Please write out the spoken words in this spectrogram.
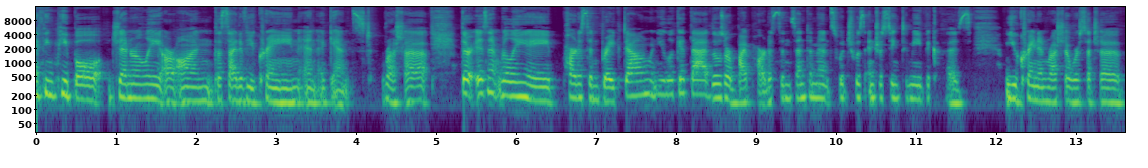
I think people generally are on the side of Ukraine and against Russia. There isn't really a partisan breakdown when you look at that. Those are bipartisan sentiments, which was interesting to me because Ukraine and Russia were such a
